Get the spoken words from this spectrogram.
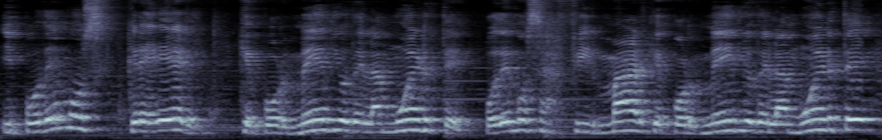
Y podemos creer que por medio de la muerte, podemos afirmar que por medio de la muerte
